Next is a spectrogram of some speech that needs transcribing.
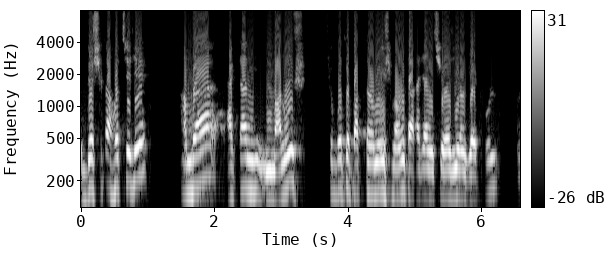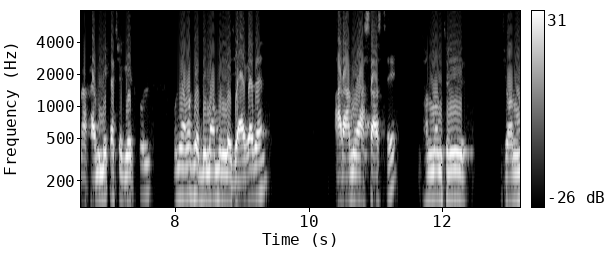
উদ্দেশ্যটা হচ্ছে যে, আমরা একটা মানুষ, সুব্রত পাত্রমিশ মানুষ তার কাছে আমি চিরজীবন গ্রেটফুল ওনার ফ্যামিলির কাছে গ্রেটফুল উনি আমাকে বিনামূল্যে জায়গা দেন। আর আমি আস্তে আস্তে ধন্বন্তরীর জন্ম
